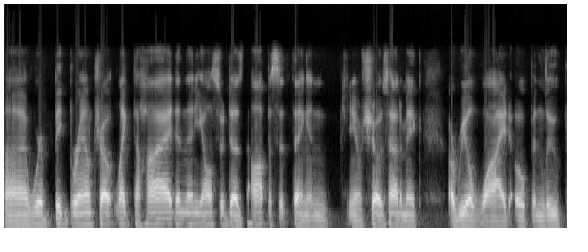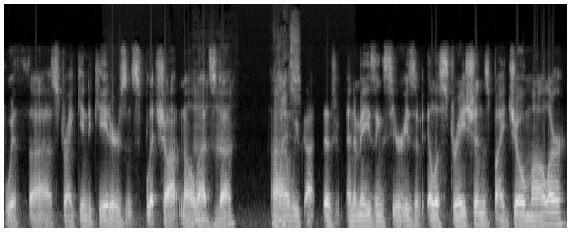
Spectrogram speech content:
uh, where big brown trout like to hide. And then he also does the opposite thing and you know shows how to make a real wide open loop with uh, strike indicators and split shot and all that Mhm. stuff. Uh, Nice. we've got this, an amazing series of illustrations by Joe Mahler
